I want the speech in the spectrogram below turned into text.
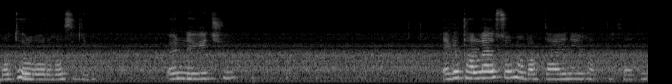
Motor koruması gibi. Önüne geçiyor. Ege tarlaya sokma bak daha yeni yıkattık zaten.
